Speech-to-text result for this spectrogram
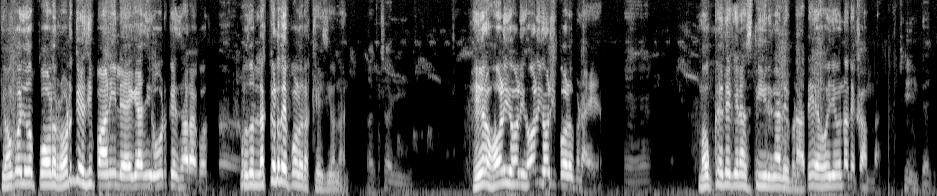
ਕਿਉਂਕਿ ਜਦੋਂ ਪੁਲ ਰੁੜ ਗਏ ਸੀ ਪਾਣੀ ਲੈ ਗਿਆ ਸੀ ਰੋੜ ਕੇ ਸਾਰਾ ਕੁਝ ਉਦੋਂ ਲੱਕੜ ਦੇ ਪੁਲ ਰੱਖੇ ਸੀ ਉਹਨਾਂ ਨੇ। ਅੱਛਾ ਜੀ। ਫਿਰ ਹੌਲੀ ਹੌਲੀ ਹੌਲੀ ਹੌਲੀ ਪੁਲ ਬਣਾਏ ਆ। ਮੌਕੇ ਤੇ ਕਿਹਨਾਂ ਸਟੀਰੀਆਂ ਦੇ ਬਣਾਤੇ ਇਹੋ ਜਿਹੇ ਉਹਨਾਂ ਦੇ ਕੰਮ ਆ। ਠੀਕ ਹੈ ਜੀ।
